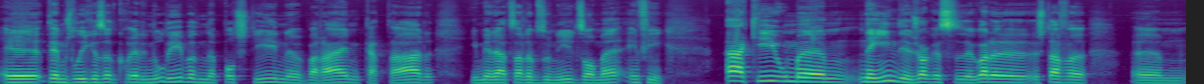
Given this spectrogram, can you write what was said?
Uh, temos ligas a decorrerem no Líbano, na Palestina, Bahrein, Qatar, Emirados Árabes Unidos, Oman, enfim. Há aqui uma. Na Índia, joga-se. Agora estava um,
